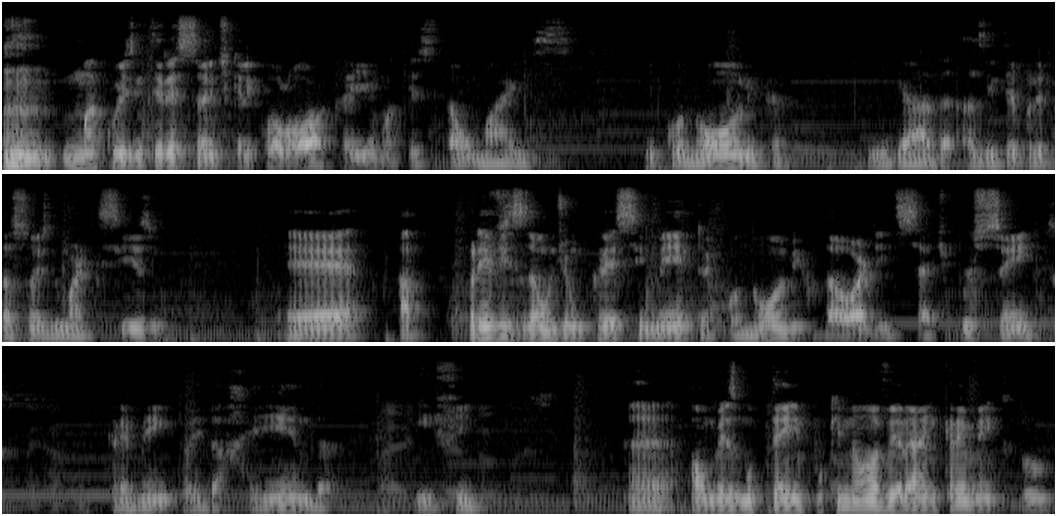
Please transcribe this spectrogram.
uma coisa interessante que ele coloca aí, uma questão mais econômica, ligada às interpretações do marxismo, é a previsão de um crescimento econômico da ordem de 7%, incremento aí da renda, enfim, é, ao mesmo tempo que não haverá incremento do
